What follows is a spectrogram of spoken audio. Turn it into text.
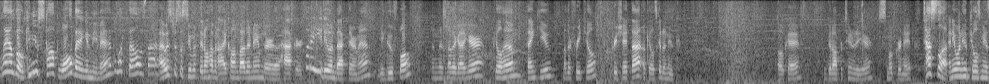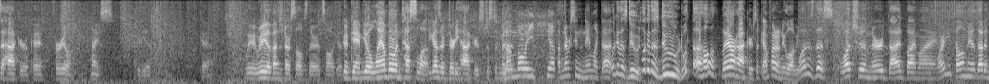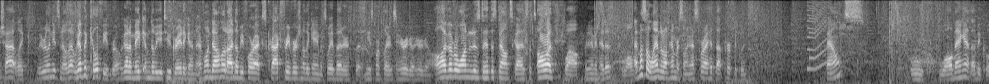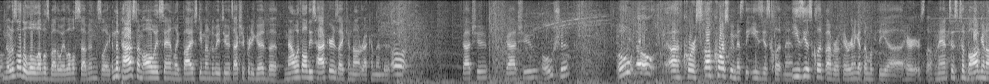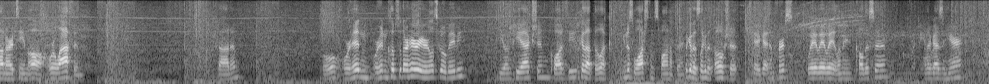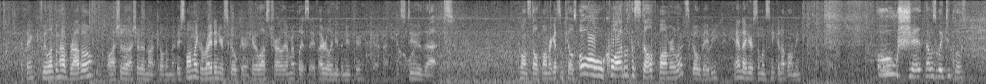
Lambo, can you stop wallbanging me, man? What the hell is that? I always just assume if they don't have an icon by their name, they're a hacker. What are you doing back there, man? You goofball? And there's another guy here. Kill him. Thank you. Another free kill. Appreciate that. Okay, let's get a nuke. Okay. Good opportunity here. Smoke grenade. Tesla! Anyone who kills me is a hacker, okay? For real. Nice. Idiot. Okay. We, we avenged ourselves there. It's all good. Good game. Yo, Lambo and Tesla. You guys are dirty hackers. Just admit it. Lambo eat. I've never seen a name like that. Look at this dude. Look at this dude. What the hell? They are hackers. Okay, I'm finding a new lobby. What is this? Watch a nerd died by my... Why are you telling me that in chat? Like, we really need to know that? We have the kill feed, bro. We gotta make MW2 great again. Everyone download IW4X. Cracked free version of the game. It's way better, but it needs more players. Okay, here we go, here we go. All I've ever wanted is to hit this bounce, guys. That's all I've... Wow, we didn't even hit it? Lol. I must have landed on him or something. I swear I hit that perfectly. Bounce. Ooh, wall bang it? That'd be cool. Notice all the low levels, by the way, level 7s. Like, in the past, I'm always saying, like, buy Steam MW2. It's actually pretty good, but now with all these hackers, I cannot recommend it. Oh! Got you. Got you. Oh, shit. Oh, no! Uh, of course, of course we missed the easiest clip, man. Easiest clip ever. Okay, we're gonna get them with the uh, Harriers, though. Mantis Toboggan on our team. Oh, we're laughing. Got him. Oh, we're hitting, we're hitting clips with our Harrier. Let's go, baby. UMP action, quad feed. Look at that, though. Look, you can just watch them spawn up there. Look at this. Look at this. Oh shit. Okay, get him first. Wait, wait, wait. Let me call this in. Other guys in here. I think if we let them have Bravo. Oh, I should have, I should have not killed him there. They spawn like right in your scope here. Okay, we lost Charlie. I'm gonna play it safe. I really need the nuke here. Let's do that. Come on, stealth bomber, get some kills. Oh, quad with the stealth bomber. Let's go, baby. And I hear someone sneaking up on me. Oh shit, that was way too close.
